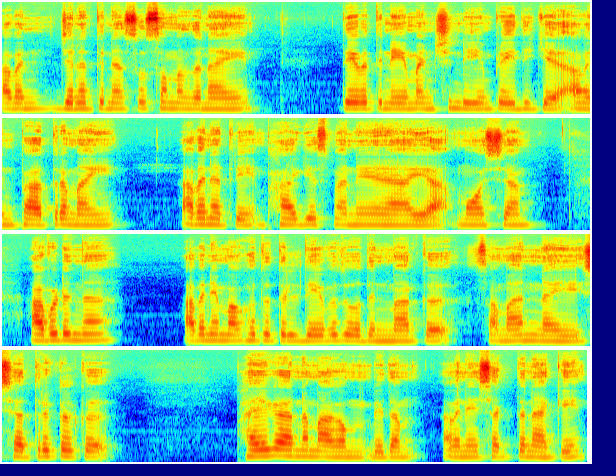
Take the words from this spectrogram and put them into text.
അവൻ ജനത്തിന് സുസമ്മതനായി ദൈവത്തിന്റെയും മനുഷ്യന്റെയും പ്രീതിക്ക് അവൻ പാത്രമായി. അവനത്രേ ഭാഗ്യസ്മരണനായ മോശ. അവിടുന്ന് അവനെ മഹത്വത്തിൽ ദേവദൂതന്മാർക്ക് സമാനനായി ശത്രുക്കൾക്ക് ഭയകാരണമാകും വിധം അവനെ ശക്തനാക്കി.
